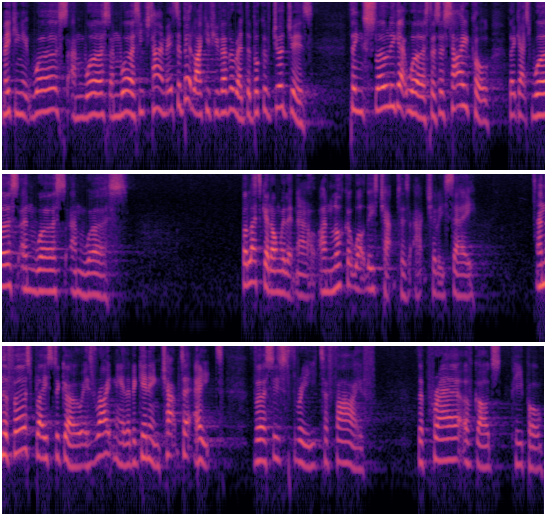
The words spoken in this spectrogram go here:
making it worse and worse and worse each time. It's a bit like if you've ever read the book of Judges. Things slowly get worse. There's a cycle that gets worse and worse and worse. But let's get on with it now and look at what these chapters actually say. And the first place to go is right near the beginning, chapter 8, verses 3 to 5, the prayer of God's people.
